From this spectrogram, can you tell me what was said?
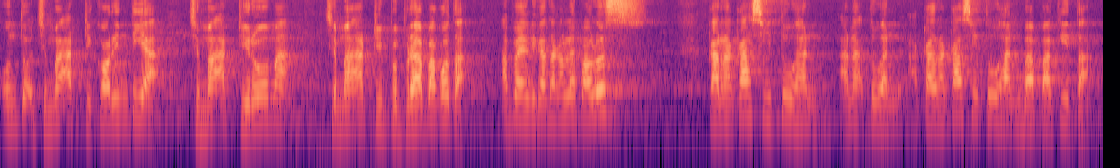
untuk jemaat di Korintia, jemaat di Roma, jemaat di beberapa kota. Apa yang dikatakan oleh Paulus? Karena kasih Tuhan, anak Tuhan, karena kasih Tuhan Bapa kita,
